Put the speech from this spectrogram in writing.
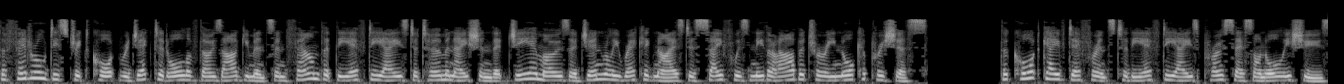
The Federal District Court rejected all of those arguments and found that the FDA's determination that GMOs are generally recognized as safe was neither arbitrary nor capricious. The court gave deference to the FDA's process on all issues,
